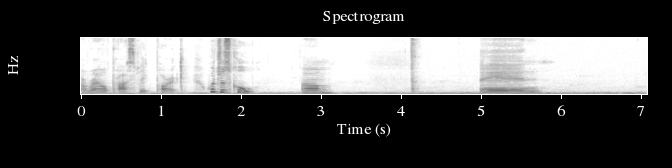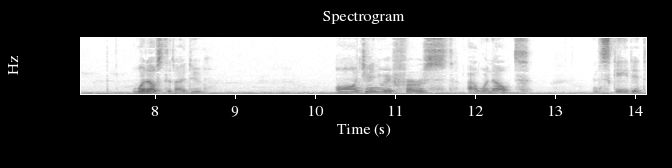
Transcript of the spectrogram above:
around Prospect Park, which was cool. Um, and what else did I do? on January 1st, I went out and skated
